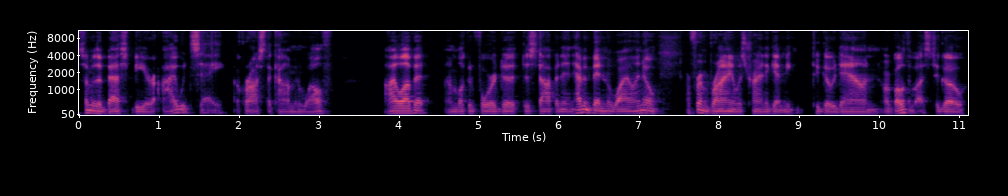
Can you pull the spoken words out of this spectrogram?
Some of the best beer, I would say, across the Commonwealth. I love it. I'm looking forward to, to stopping in. Haven't been in a while. I know our friend Brian was trying to get me to go down, or both of us to go.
